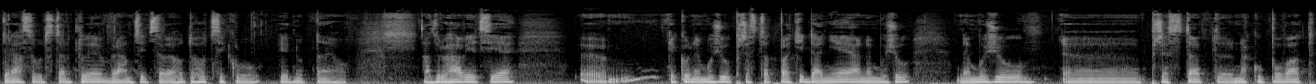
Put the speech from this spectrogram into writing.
která se odstartuje v rámci celého toho cyklu jednotného. A druhá věc je, jako nemůžu přestat platit daně a nemůžu nemůžu eh, přestat nakupovat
